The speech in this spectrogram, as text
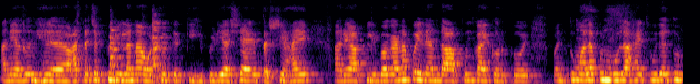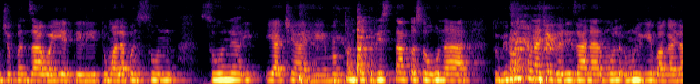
आणि अजून हे आताच्या पिढीला नावं ठेवतात की ही पिढी अशी आहे तशी आहे. अरे आपली बघा ना पहिल्यांदा आपण काय करतोय? पण तुम्हाला पण मुलं आहेत उद्या तुमचे पण जावई येतील तुम्हाला पण सून सून याची आहे. मग तुमच्यात रिश्ता कसं होणार? तुम्ही पण कुणाच्या घरी जाणार? मुल मुलगी बघायला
